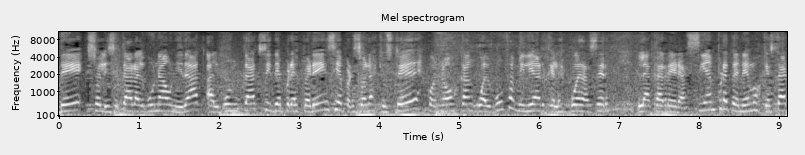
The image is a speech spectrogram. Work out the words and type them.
de solicitar alguna unidad, algún taxi de preferencia, personas que ustedes conozcan o algún familiar que les pueda hacer la carrera. Siempre tenemos que estar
